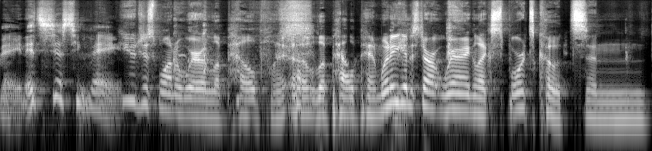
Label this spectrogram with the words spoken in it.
Humane. It's just humane. You just want to wear a lapel pin, uh, lapel pin. When are you going to start wearing like sports coats and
